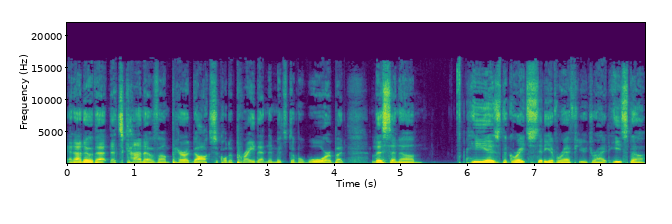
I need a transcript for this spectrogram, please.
And I know that that's kind of um, paradoxical to pray that in the midst of a war, but listen, um, he is the great city of refuge, right? He's the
